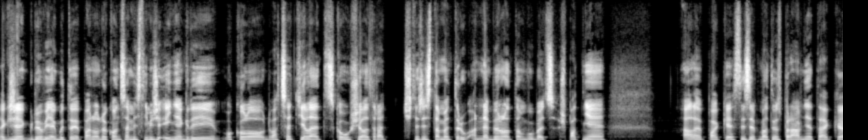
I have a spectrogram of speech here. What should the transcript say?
takže kdo ví, jak by to vypadalo. Dokonce myslím, že i někdy okolo 20 let zkoušel teda 400 metrů a nebylo na tom vůbec špatně, ale pak, jestli si pamatuju správně, tak eh,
